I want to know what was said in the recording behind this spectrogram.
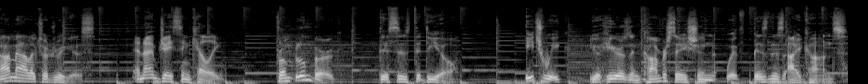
I'm Alex Rodriguez. And I'm Jason Kelly. From Bloomberg, this is The Deal. Each week, you'll hear us in conversation with business icons.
